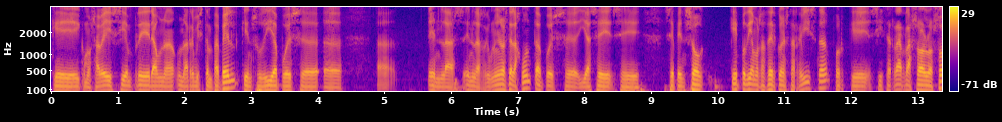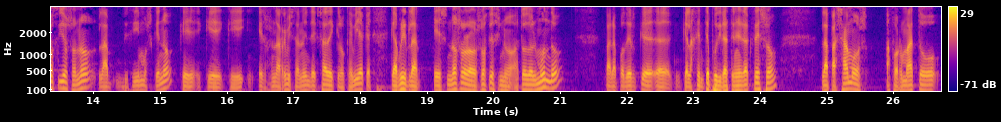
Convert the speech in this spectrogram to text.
que como sabéis siempre era una, una revista en papel, que en su día, pues, eh, eh, eh, en las en las reuniones de la Junta, pues eh, ya se, se se pensó qué podíamos hacer con esta revista, porque si cerrarla solo a los socios o no, la, decidimos que no, que, que, que es una revista no indexada y que lo que había que, que abrirla es no solo a los socios, sino a todo el mundo, para poder que, eh, que la gente pudiera tener acceso. la pasamos a formato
